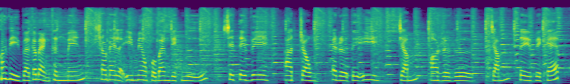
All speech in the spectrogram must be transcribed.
Quý vị và các bạn thân mến, sau đây là email của Ban Việt ngữ ctv a rti org tvk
